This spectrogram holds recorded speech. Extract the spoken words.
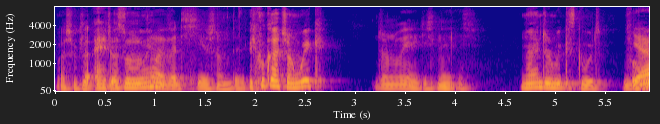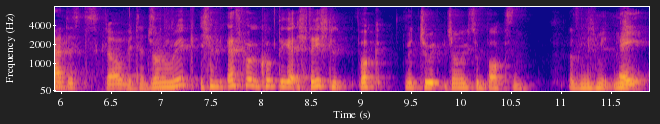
War schon klar. Ey, du hast so. Guck mal, werde ich hier schon Bild. Ich guck gerade John Wick. John Wick, ich nicht. Nein, John Wick ist gut. For Ja, das, das glaube ich tatsächlich. John Wick, ich habe erst mal geguckt, Digga, ich hatte richtig Bock, mit John Wick zu boxen. Also nicht mit. Nicht Ey,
